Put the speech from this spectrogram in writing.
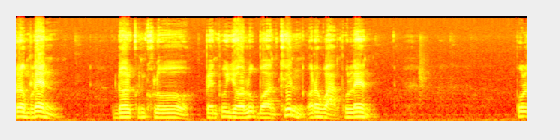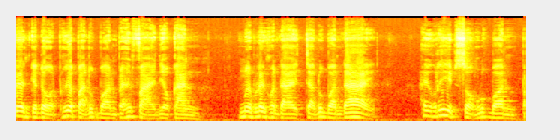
เริ่มเล่น โดยคุณครูเป็นผู้โยนลูกบอลขึ้นระหว่างผู้เล่น ผู้เล่นกระโดดเพื่อปัดลูกบอลไปให้ฝ่ายเดียวกัน เมื่อผู้เล่นคนใดจับลูกบอลได้ ให้รีบส่งลูกบอลไป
